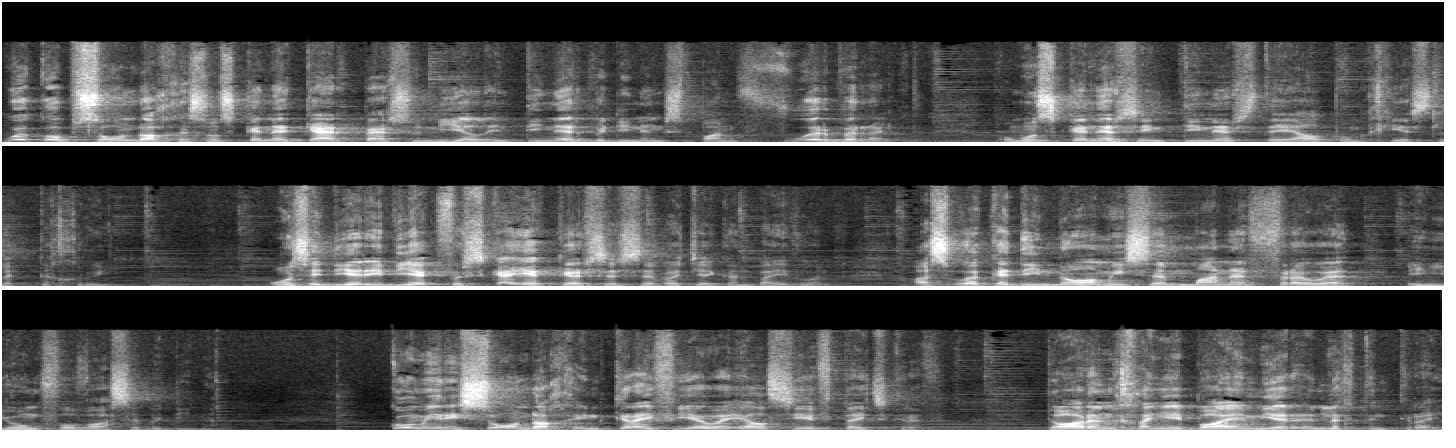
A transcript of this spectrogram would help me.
Ook op Sondag is ons kinderkerk personeel en tienerbedieningspan voorberei om ons kinders en tieners te help om geestelik te groei. Ons het deur die week verskeie kursusse wat jy kan bywoon, as ook 'n dinamiese manne, vroue en jong volwasse bediening. Kom hierdie Sondag en kry vir jou 'n LCF tydskrif. Daarin gaan jy baie meer inligting kry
